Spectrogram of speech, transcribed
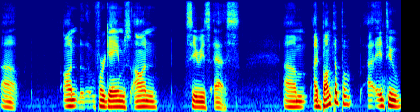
uh, on for games on Series S. Um, I bumped up uh, into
